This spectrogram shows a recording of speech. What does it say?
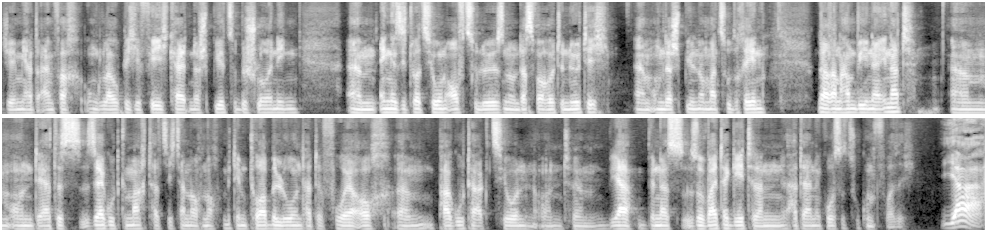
Jamie hat einfach unglaubliche Fähigkeiten, das Spiel zu beschleunigen, ähm, enge Situationen aufzulösen und das war heute nötig, ähm, um das Spiel nochmal zu drehen. Daran haben wir ihn erinnert ähm, und er hat es sehr gut gemacht, hat sich dann auch noch mit dem Tor belohnt, hatte vorher auch ähm, ein paar gute Aktionen und ähm, ja, wenn das so weitergeht, dann hat er eine große Zukunft vor sich. Ja,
